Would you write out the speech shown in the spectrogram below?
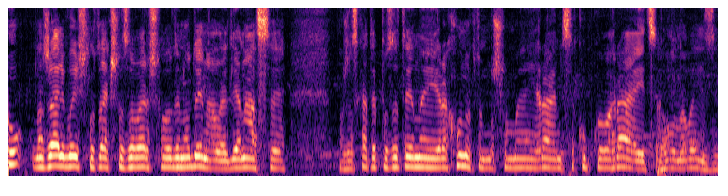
Ну, на жаль, вийшло так, що завершили 1-1, але для нас можна сказати, позитивний рахунок, тому що ми граємося кубкова гра і це гол на виїзді.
